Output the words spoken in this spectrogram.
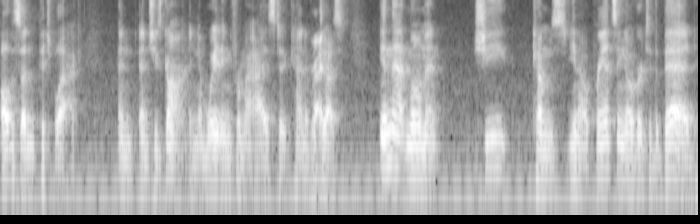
all of a sudden pitch black, and and she's gone, and I'm waiting for my eyes to kind of Right. adjust. In that moment, she comes, you know, prancing over to the bed,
